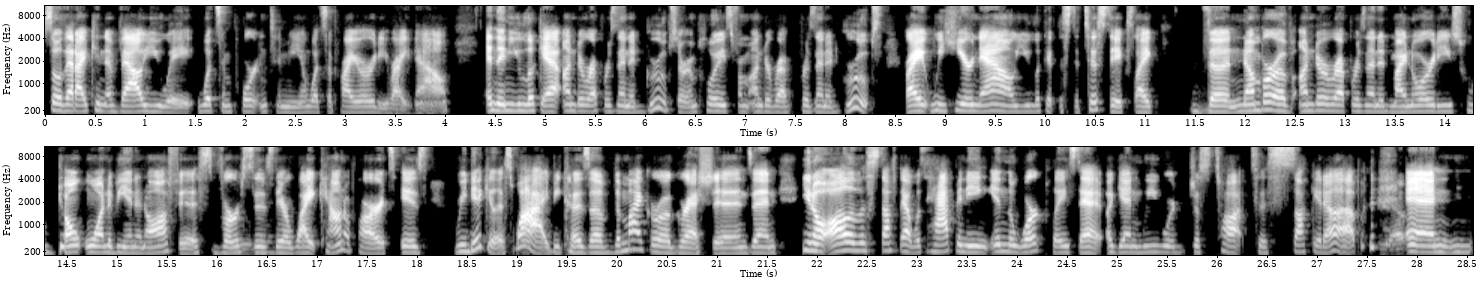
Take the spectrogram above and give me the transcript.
so that i can evaluate what's important to me and what's a priority right now and then you look at underrepresented groups or employees from underrepresented groups, right? We hear now, you look at the statistics like the number of underrepresented minorities who don't want to be in an office versus their white counterparts is ridiculous. Why? Because of the microaggressions and, you know, all of the stuff that was happening in the workplace that, again, we were just taught to suck it up yep. and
